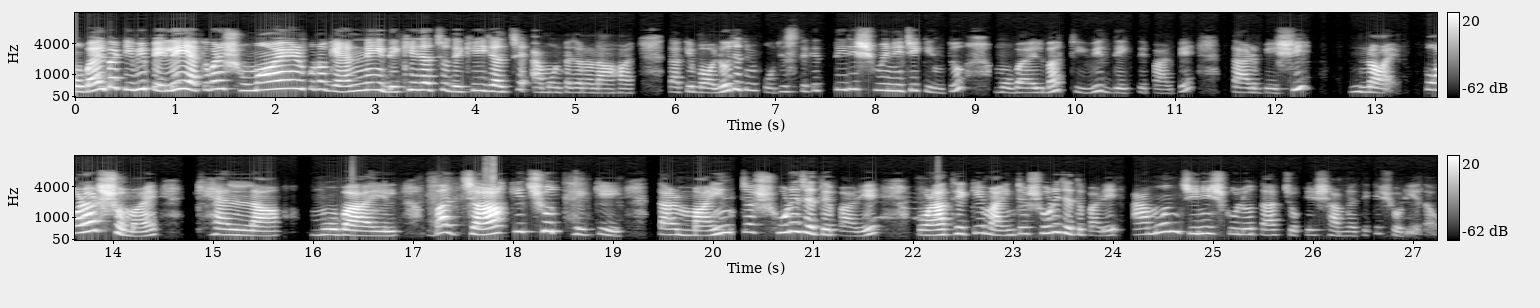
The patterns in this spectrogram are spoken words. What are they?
মোবাইল বা টিভি পেলেই একেবারে সময়ের কোনো জ্ঞান নেই দেখে যাচ্ছ, দেখেই যাচ্ছে, এমনটা যেন না হয়। তাকে বলো যে তুমি পঁচিশ থেকে তিরিশ মিনিটই কিন্তু মোবাইল বা টিভি দেখতে পারবে, তার বেশি নয়। পড়ার সময় খেলনা মোবাইল বা যা কিছু থেকে তার মাইন্ডটা সরে যেতে পারে, পড়া থেকে মাইন্ডটা সরে যেতে পারে, এমন জিনিসগুলো তার চোখের সামনে থেকে সরিয়ে দাও।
